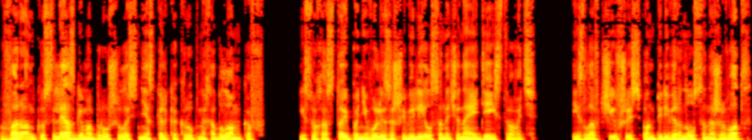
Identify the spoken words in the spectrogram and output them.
В воронку с лязгом обрушилось несколько крупных обломков, и сухостой поневоле зашевелился, начиная действовать. Изловчившись, он перевернулся на живот,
